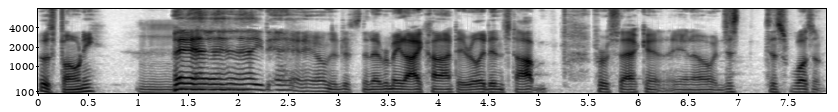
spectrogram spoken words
It was phony. Hey, hey, hey, hey, you know, they just they never made eye contact. They really didn't stop for a second. You know, it just just wasn't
